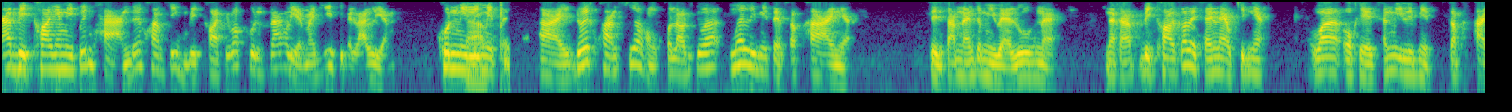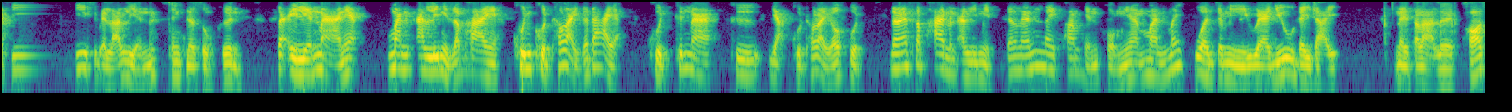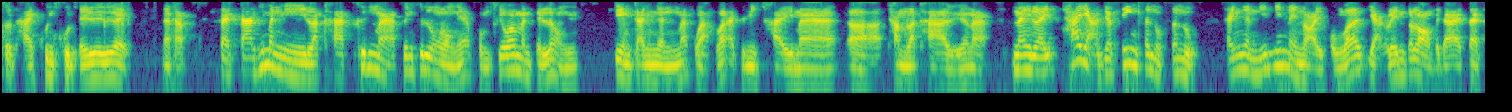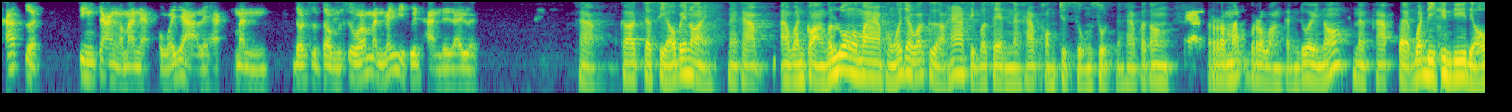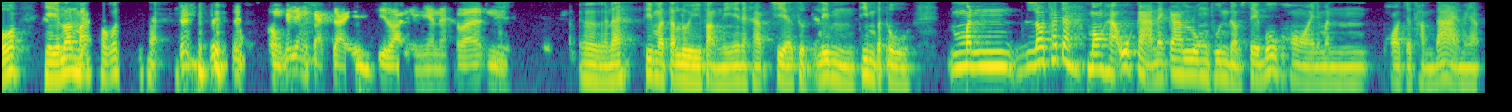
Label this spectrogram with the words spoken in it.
อะบิตคอยยังมีพื้นฐานด้วยความคิดของบิตคอยที่ว่าคุณสร้างเหรียญมา 21 ล้านเหรียญคุณมี limit supply ด้วยความเชื่อของคนเราที่ว่าเมื่อ limited supply เนี่ย สินทรัพย์นั้นจะมี value ขึ้นมานะครับบิตคอยก็เลยใช้แนวคิดเนี่ยว่าโอเค ฉันมี limit supply ที่21ล้านเหรียญฉันจะสูงขึ้น แต่ไอเหรียญหมาเนี่ย มัน unlimit supply คุณขุดเท่าไหร่ก็ได้อะขุดขึ้นมา คืออยากขุดเท่าไหร่ก็ขุดดังนั้น supply มัน unlimit ดังนั้นในความเห็นผมเนี่ยมันไม่ควรจะมี value ใด ๆ ในตลาดเลย เพราะสุดท้ายคุณขุดได้เรื่อย นะครับ แต่การที่มันมีราคาขึ้นมาขึ้นขึ้นลงลงเนี้ยผมเชื่อว่ามันเป็นเรื่องของเกมการเงินมากกว่า ว่าอาจจะมีใครมาทำราคาหรืออะไรในไรถ้าอยากจะซิ่งสนุกสนุกใช้เงินนิดนิดหน่อยหน่อยผมว่าอยากเล่นก็ลองไปได้ แต่ถ้าเกิดจริงจังกับมันเนี่ยผมว่าอย่าเลยฮะมันโดยส่วนตัวผมรู้สึกว่ามันไม่มีพื้นฐานใดๆเลย ครับก็จะเสียวไปหน่อยนะครับวันก่อนก็ล่วงลงมา ผมก็จะว่าเกือบห้าสิบเปอร์เซ็นต์นะครับของจุดสูงสุดนะครับ ก็ต้องระมัดระวังกันด้วยเนาะนะครับ แต่วันดีคืนดีเดี๋ยว Elon Musk เขาก็ผมก็ยังแปลกใจอีลอนอย่างเงี้ยนะว่าเออนะที่มาตะลุยฝั่งนี้นะครับเชียร์สุดลิ่มทิ่มประตู มันแล้วถ้าจะมองหาโอกาสในการลงทุนกับ stable coin มันพอจะทำได้ไหมครับ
